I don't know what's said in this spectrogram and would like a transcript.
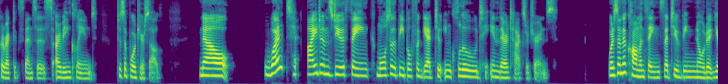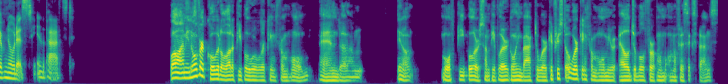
correct expenses are being claimed to support yourself. Now, what items do you think most of the people forget to include in their tax returns? What are some of the common things that you've been noted you've noticed in the past? Well, I mean, over COVID, a lot of people were working from home, and um, you know, most people or some people are going back to work. If you're still working from home, you're eligible for home office expense.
